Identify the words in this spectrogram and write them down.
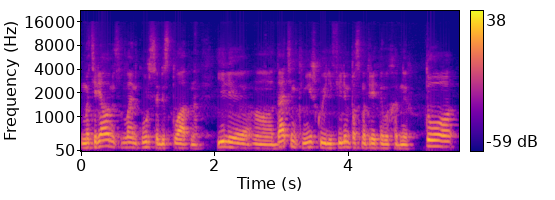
материалами с онлайн-курса бесплатно, или э, дать им книжку или фильм посмотреть на выходных, то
